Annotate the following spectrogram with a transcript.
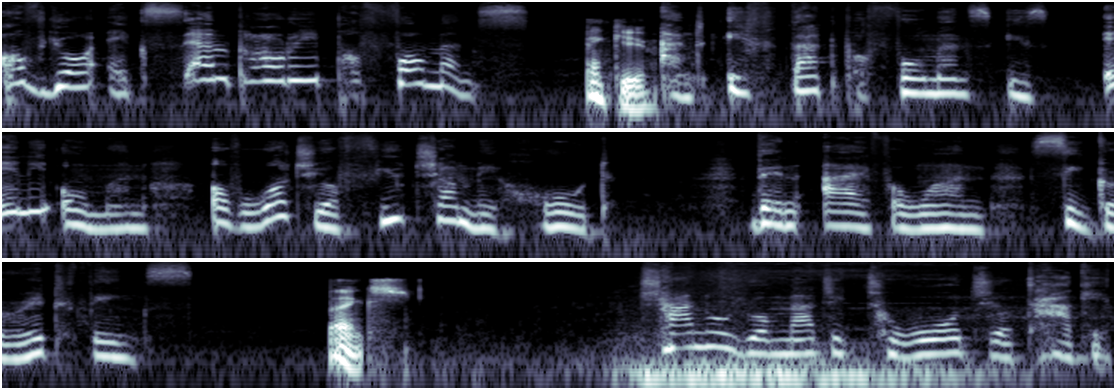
of your exemplary performance. Thank you. And if that performance is any omen of what your future may hold, then I, for one, see great things. Thanks. Channel your magic towards your target.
